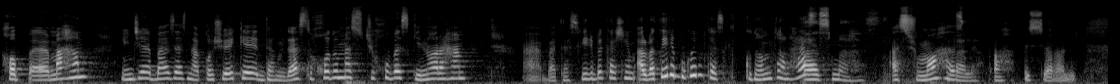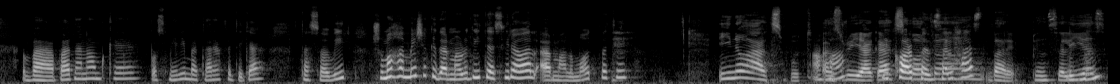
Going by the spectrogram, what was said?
خب ما هم اینجا بعضی از نقاشی که دم دست خودم است چی خوب است که اینا هم به تصویر بکشیم. البته بگویم کدامتان هست؟ از ما هست. از شما هست؟ بله. آه بسیار عالی. و بعد هم که باز میریم به طرف دیگه تصاویر. شما هم میشه که در مورد این تصویر اول معلومات بتین اینا عکس بود. آها. از روی یک عکس پنسل. هست؟ بله پنسلی است.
